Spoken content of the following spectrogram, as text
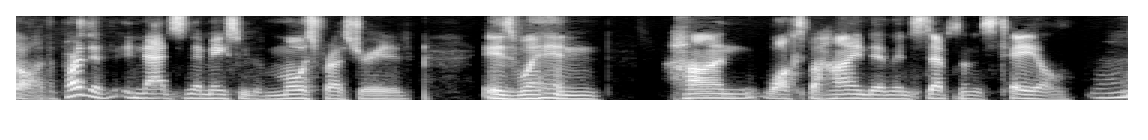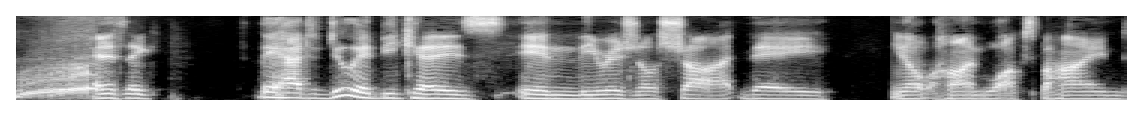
oh, the part that in that scene that makes me the most frustrated is when Han walks behind him and steps on his tail. and it's like they had to do it because in the original shot they you know han walks behind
